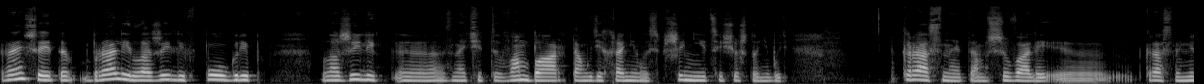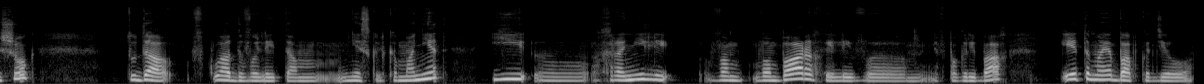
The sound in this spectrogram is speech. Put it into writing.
Раньше это брали и ложили в погреб, ложили, э, значит, в амбар, там, где хранилась пшеница, еще что-нибудь. Красное там шивали, э, красный мешок, туда вкладывали там несколько монет и э, хранили в, в амбарах или в, в погребах. И это моя бабка делала.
